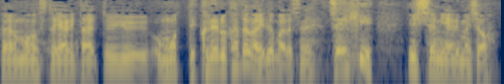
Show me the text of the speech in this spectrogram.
えー、モンストやりたいという思ってくれる方がいればですね、ぜひ一緒にやりましょう。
